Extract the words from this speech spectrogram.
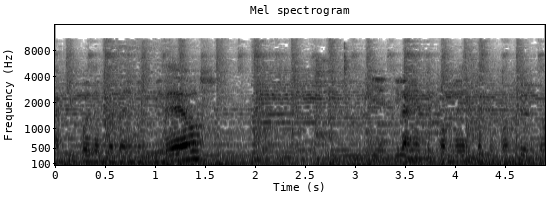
aquí pueden ver los videos, y aquí la gente comenta que por cierto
